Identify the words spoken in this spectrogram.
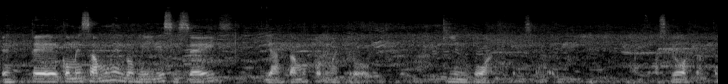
Este, comenzamos en 2016, ya estamos por nuestro quinto año, ha sido bastante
